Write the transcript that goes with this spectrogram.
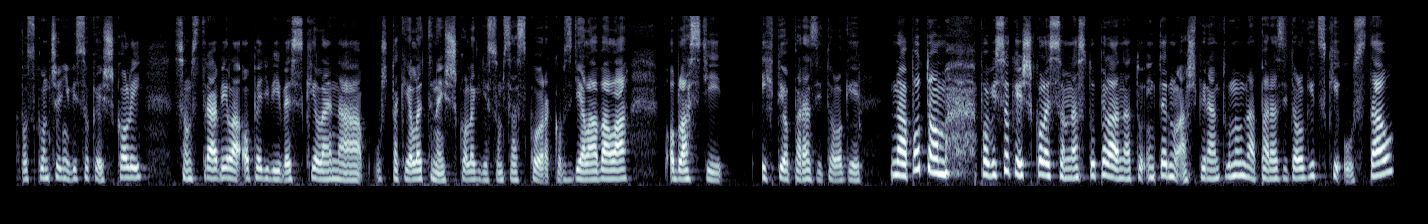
po skončení vysokej školy som strávila opäť v Iveskyle na už takej letnej škole, kde som sa skôr ako vzdelávala v oblasti ichtioparazitológie. No a potom po vysokej škole som nastúpila na tú internú ašpirantúru na parazitologický ústav,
